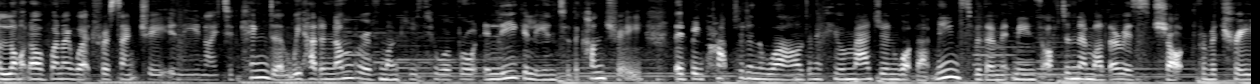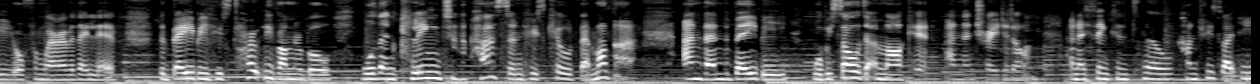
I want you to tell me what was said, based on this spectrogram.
a lot of when I worked for a sanctuary in the United Kingdom. We had a number of monkeys who were brought illegally into the country. They'd been captured in the wild, and if you imagine what that means for them, it means often their mother is shot from a tree or from wherever they live. The baby, who's totally vulnerable, will then cling to the person who's killed their mother and then the baby will be sold at a market and then traded on. And I think until countries like the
